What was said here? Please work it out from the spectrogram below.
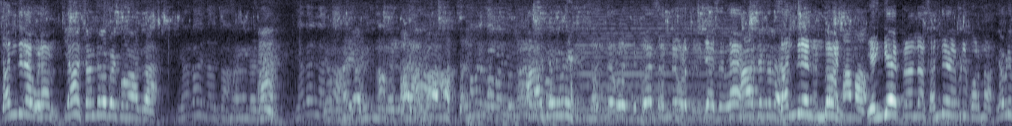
சந்திர குலம் ஏன் சந்திர போய் போலான்றா சந்திரன் என்பவன். எங்கே பிறந்தான் சந்திரன் எப்படி பிறந்தான் எப்படி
